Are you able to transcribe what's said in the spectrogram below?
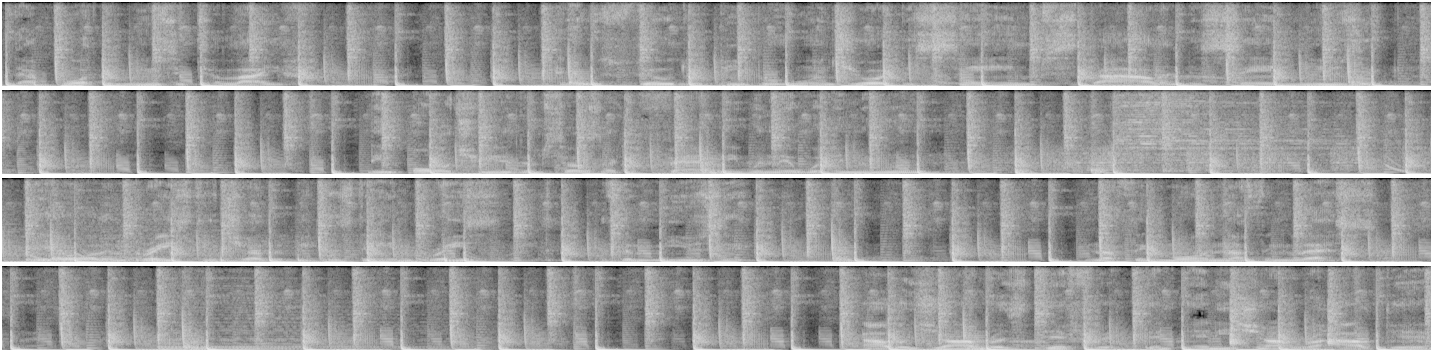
that brought the music to life. And it was filled with people who enjoyed the same style and the same music. They all treated themselves like a family when they were in the room. They all embraced each other because they embraced the music. Nothing more, nothing less. Our genre is different than any genre out there.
